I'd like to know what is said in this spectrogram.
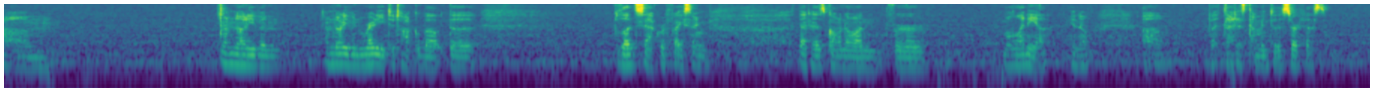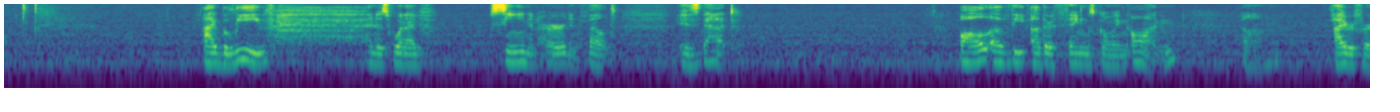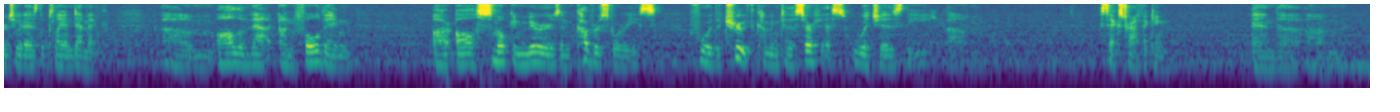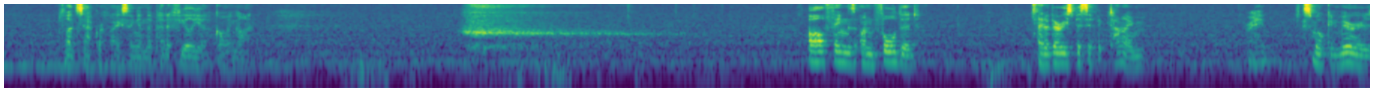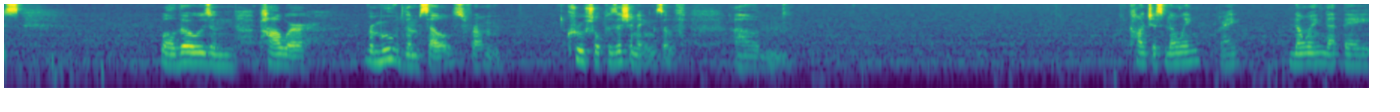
Um, I'm not even I'm not even ready to talk about the blood sacrificing that has gone on for millennia, you know, um, but that is coming to the surface. I believe, and is what I've seen and heard and felt, is that all of the other things going on um, I refer to it as the pandemic. Um, all of that unfolding are all smoke and mirrors and cover stories for the truth coming to the surface, which is the um, sex trafficking and the um, blood sacrificing and the pedophilia going on. All things unfolded at a very specific time, right? Smoke and mirrors. While those in power removed themselves from crucial positionings of um, conscious knowing, right? Knowing that they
